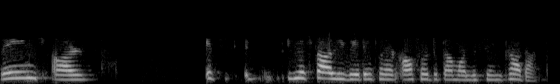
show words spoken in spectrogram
range or it's, it, he was probably waiting for an offer to come on the same product.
